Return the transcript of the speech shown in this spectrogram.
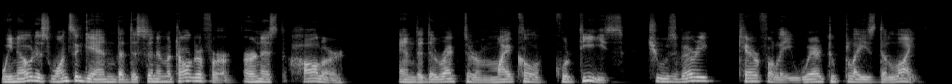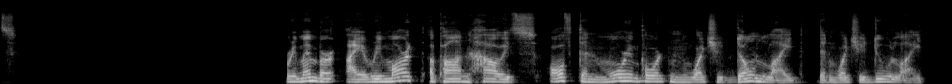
We notice once again that the cinematographer Ernest Haller and the director Michael Curtiz choose very carefully where to place the lights. Remember, I remarked upon how it's often more important what you don't light than what you do light.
